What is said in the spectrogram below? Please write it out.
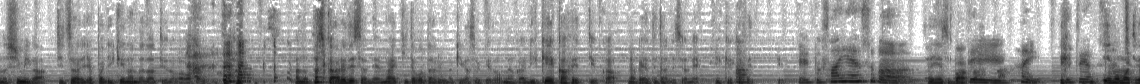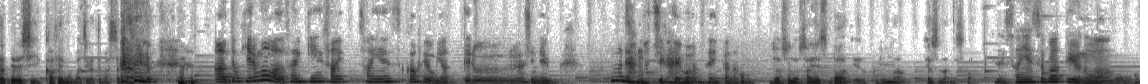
の、趣味が、実はやっぱり理系なんだなっていうのがわかる。あの、確かあれですよね。前聞いたことあるような気がするけど、なんか理系カフェっていうか、なんかやってたんですよね。理系カフェって、えっ、と、サイエンスバーサイエンスバーか。っていう、はい。日程も間違ってるし、カフェも間違ってましたけど。あ、でも昼間は最近サイサイエンスカフェをやってるらしいんで、そこまでは間違いはないかなと。うんじゃあ、そのサイエンスバーっていうのはどんなやつなんですか？でサイエンスバーっていうのは、あの、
